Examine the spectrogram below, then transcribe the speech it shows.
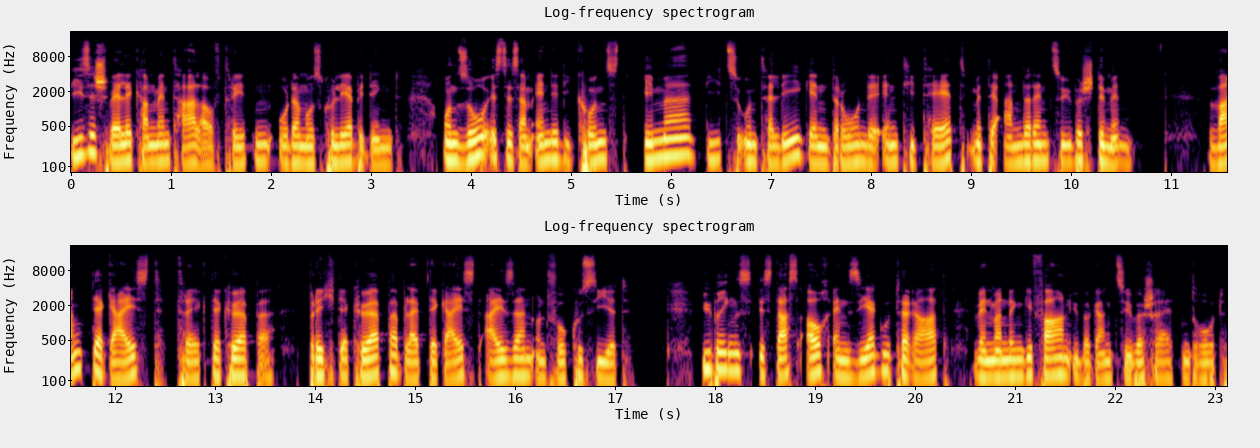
Diese Schwelle kann mental auftreten oder muskulär bedingt, und so ist es am Ende die Kunst, immer die zu unterlegen drohende Entität mit der anderen zu überstimmen. Wankt der Geist, trägt der Körper, bricht der Körper, bleibt der Geist eisern und fokussiert. Übrigens ist das auch ein sehr guter Rat, wenn man den Gefahrenübergang zu überschreiten droht.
